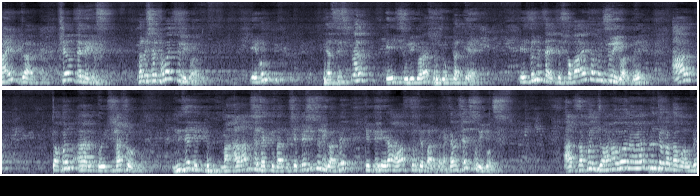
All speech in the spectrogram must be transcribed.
নাইট গার্ড সেও জেনে গেছে। ফলে সে সবাই চুরি করে। এবং ফ্যাসিস্টরা এই চুরি করার সুযোগটা দেয়। এই জন্য চাই যে সবাই যখন চুরি করবে, আর তখন আর ওই শাসক নিজে আরামসে থাকতে পারবে। সে বেশি চুরি করবে, কিন্তু এরা আওয়াজ তুলতে পারবে না, কারণ সে চুরি করছে। আর যখন জনগণ আমার বিরুদ্ধে কথা বলবে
